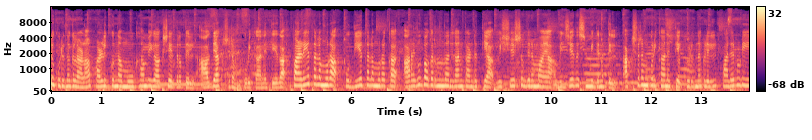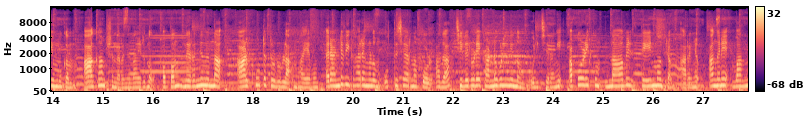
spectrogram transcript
നൂറുകണക്കിന് കുരുന്നുകളാണ് പള്ളിക്കുന്ന മൂകാംബിക ക്ഷേത്രത്തിൽ ആദ്യാക്ഷരം കുറിക്കാനെത്തിയത്. പഴയ തലമുറ പുതിയ തലമുറയ്ക്ക് അറിവ് പകർന്നു നൽകാൻ കണ്ടെത്തിയ വിശേഷ ദിനമായ വിജയദശമി ദിനത്തിൽ അക്ഷരം കുറിക്കാനെത്തിയ കുരുന്നുകളിൽ പലരുടെയും മുഖം ആകാംക്ഷ നിറഞ്ഞതായിരുന്നു. ഒപ്പം നിറഞ്ഞു നിന്ന ആൾക്കൂട്ടത്തോടുള്ള ഭയവും രണ്ട് വികാരങ്ങളും ഒത്തുചേർന്നപ്പോൾ അത് ചിലരുടെ കണ്ണുകളിൽ നിന്നും ഒലിച്ചിറങ്ങി. അപ്പോഴേക്കും നാവിൽ തേൻമധുരം അറിഞ്ഞു. അങ്ങനെ വന്ന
